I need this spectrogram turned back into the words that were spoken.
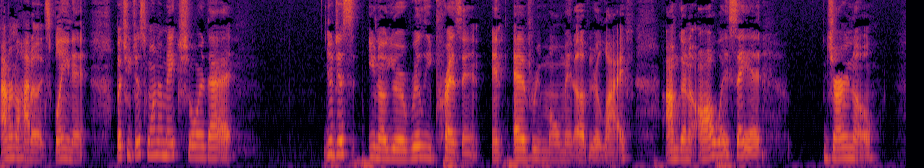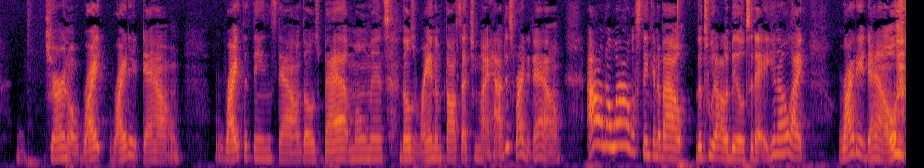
I don't know how to explain it, but you just want to make sure that you're just, you know, you're really present in every moment of your life. I'm going to always say it. Journal. Journal. Write write it down. Write the things down. Those bad moments, those random thoughts that you might have, just write it down. I don't know why I was thinking about the $2 bill today, you know, like write it down.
